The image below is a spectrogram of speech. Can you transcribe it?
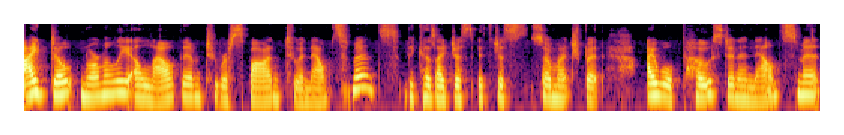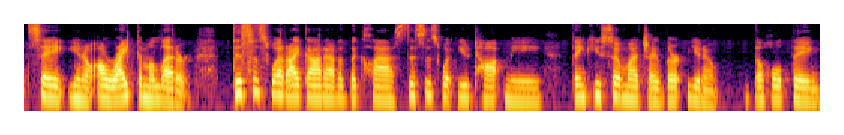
I don't normally allow them to respond to announcements because I just it's just so much, but I will post an announcement saying, you know, I'll write them a letter. This is what I got out of the class. This is what you taught me. Thank you so much. I learned, you know, the whole thing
